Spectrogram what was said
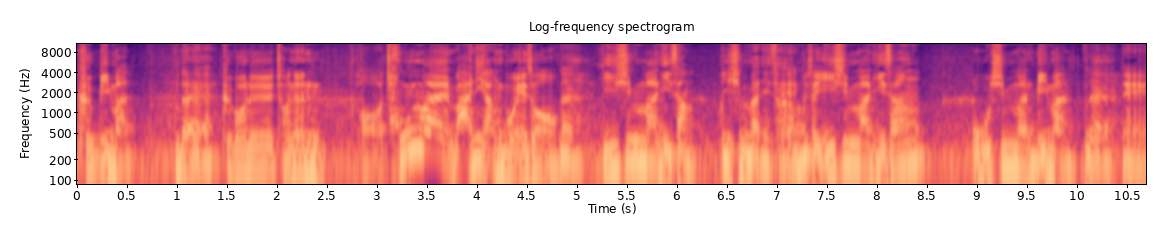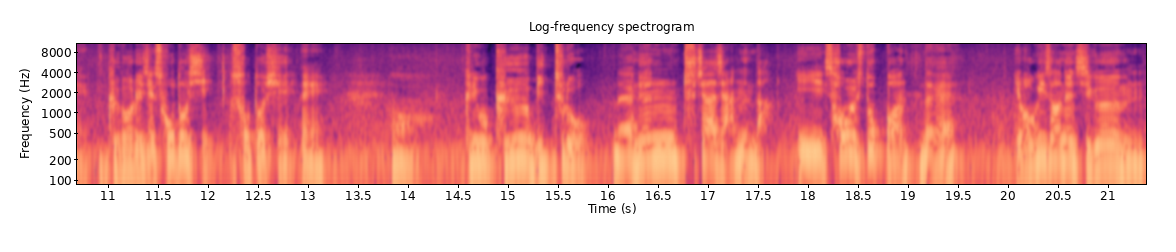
그 미만 네. 그거를 저는 어, 정말 많이 양보해서 네. 20만 이상 20만 이상. 네, 그래서 20만 이상 50만 미만 네. 네, 그거를 이제 소도시 소도시. 네. 어. 그리고 그 밑으로는 네. 투자하지 않는다. 이 서울 수도권 네. 여기서는 지금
